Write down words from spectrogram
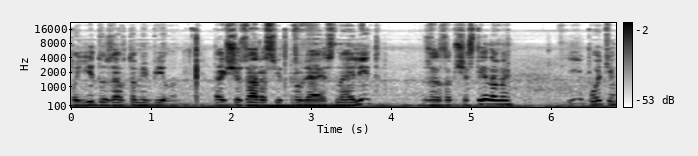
поїду за автомобілем. Так що зараз відправляюсь на еліт за запчастинами і потім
